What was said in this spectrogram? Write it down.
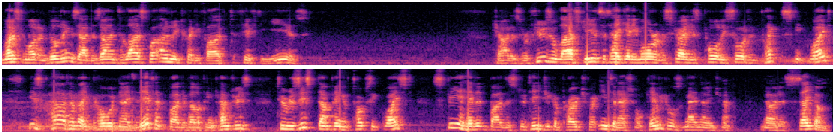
Most modern buildings are designed to last for only 25 to 50 years. China's refusal last year to take any more of Australia's poorly sorted plastic waste is part of a coordinated effort by developing countries to resist dumping of toxic waste, spearheaded by the Strategic Approach for International Chemicals Management, known as SACM.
